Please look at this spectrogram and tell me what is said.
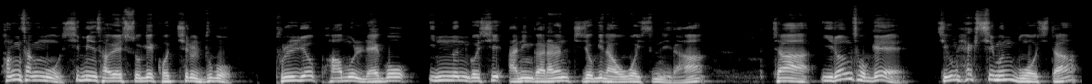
황상무 시민사회 속에 거치를 두고 불협 화음을 내고 있는 것이 아닌가라는 지적이 나오고 있습니다. 자, 이런 속에 지금 핵심은 무엇이다?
